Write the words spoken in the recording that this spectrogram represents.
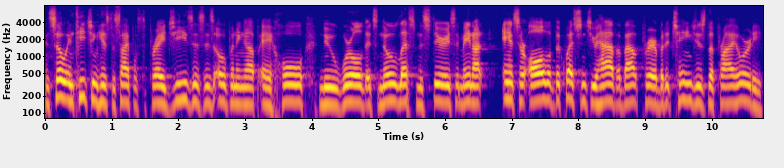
And so, in teaching his disciples to pray, Jesus is opening up a whole new world. It's no less mysterious. It may not answer all of the questions you have about prayer, but it changes the priority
